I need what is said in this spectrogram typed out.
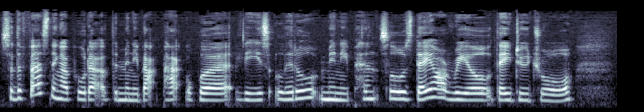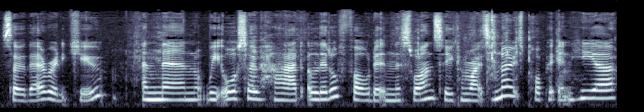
So the first thing I pulled out of the mini backpack were these little mini pencils. They are real they do draw so they're really cute. And then we also had a little folder in this one so you can write some notes pop it in here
